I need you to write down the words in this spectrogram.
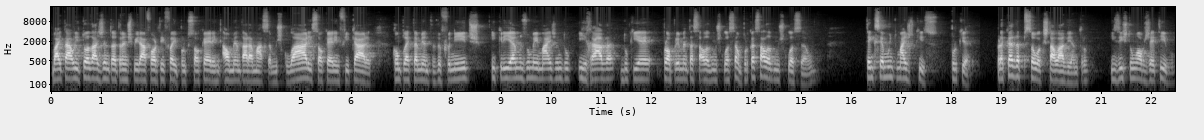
vai estar ali toda a gente a transpirar forte e feio porque só querem aumentar a massa muscular e só querem ficar completamente definidos e criamos uma imagem do, errada do que é propriamente a sala de musculação, porque a sala de musculação tem que ser muito mais do que isso. Porquê? Para cada pessoa que está lá dentro existe um objetivo.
